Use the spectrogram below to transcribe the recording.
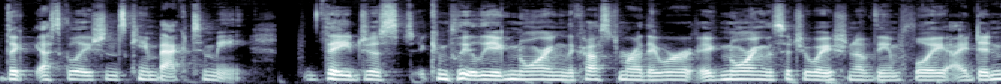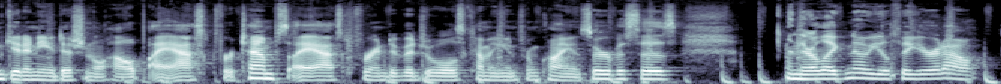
the escalations came back to me. They just completely ignoring the customer. They were ignoring the situation of the employee. I didn't get any additional help. I asked for temps. I asked for individuals coming in from client services. And they're like, no, you'll figure it out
